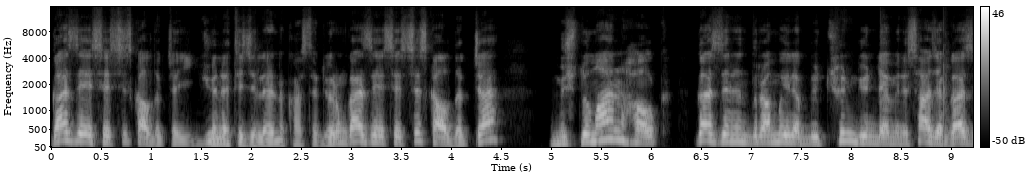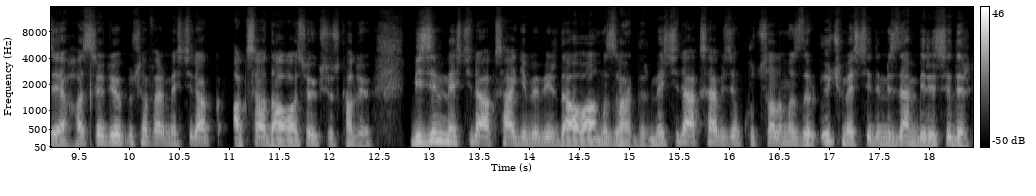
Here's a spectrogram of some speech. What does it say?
Gazze'ye sessiz kaldıkça yöneticilerini kastediyorum. Gazze'ye sessiz kaldıkça Müslüman halk Gazze'nin dramıyla bütün gündemini sadece Gazze'ye hasrediyor. Bu sefer Mescid-i Ak- Aksa davası öksüz kalıyor. Bizim Mescid-i Aksa gibi bir davamız vardır. Mescid-i Aksa bizim kutsalımızdır. Üç mescidimizden birisidir.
